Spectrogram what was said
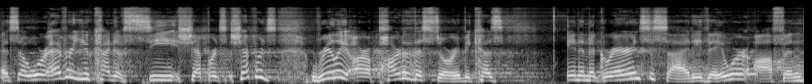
And so, wherever you kind of see shepherds, shepherds really are a part of the story because in an agrarian society, they were often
